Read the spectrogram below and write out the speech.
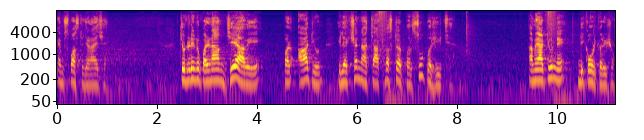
એમ સ્પષ્ટ જણાય છે. ચૂંટણીનું પરિણામ જે આવે પણ આ ટ્યુન ઇલેક્શનના ચાર્ટબસ્ટર પર સુપરહિટ છે. અમે આ ટ્યુનને ડીકોડ કરીશું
